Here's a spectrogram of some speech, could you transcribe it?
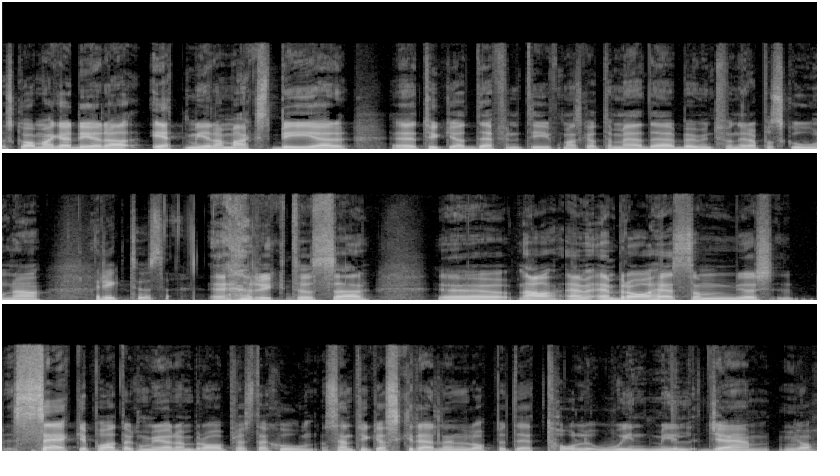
ska man gardera ett mera max BR eh, tycker jag definitivt man ska ta med. Där behöver inte fundera på skorna. Rycktussar. Eh, rycktussar. Eh, ja, en, en bra häst som jag är säker på att den kommer göra en bra prestation. Sen tycker jag skrällen i loppet är 12 Windmill Jam. Jag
